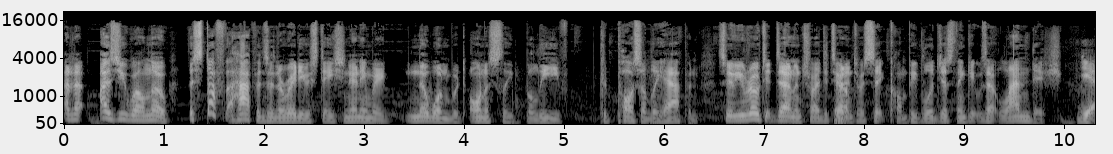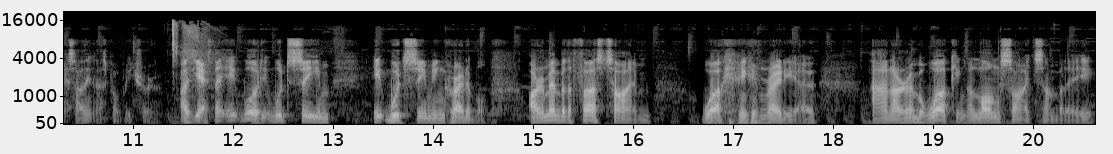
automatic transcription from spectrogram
and uh, as you well know, the stuff that happens in a radio station anyway, no one would honestly believe could possibly happen. So if you wrote it down and tried to turn Yeah. it into a sitcom, people would just think it was outlandish. Yes, I think that's probably true. Uh, yes, they, it would. It would seem. It would seem incredible. I remember the first time working in radio, and I remember working alongside somebody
